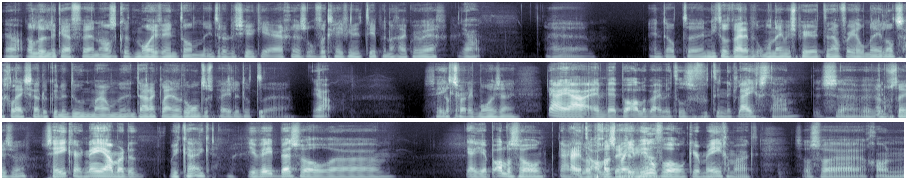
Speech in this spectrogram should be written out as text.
Ja. dan lul ik even. En als ik het mooi vind, dan introduceer ik je ergens. Of ik geef je een tip en dan ga ik weer weg. Ja, en dat niet dat wij dat met ondernemerspirit nou voor heel Nederland gelijk zouden kunnen doen, maar om daar een kleine rol te spelen, dat, eh, zeker. dat zou ik mooi zijn. Ja, ja, en we hebben allebei met onze voeten in de klei gestaan. Dus eh, we Ja, willen... nog steeds hoor. Zeker. Nee, ja, maar dat, Moet je kijken. je weet best wel... eh, ja, je hebt alles wel... Nou, je niet loopt alles, gewoon maar je hebt heel veel een keer meegemaakt. Zoals we eh, gewoon,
